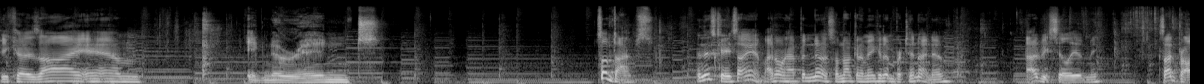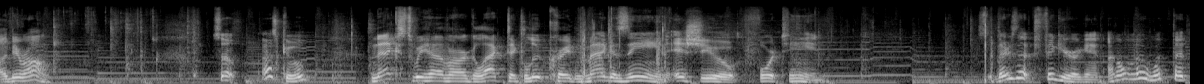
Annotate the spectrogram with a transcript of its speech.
because I am ignorant. Sometimes. In this case, I am. I don't happen to know, so I'm not going to make it up and pretend I know. That'd be silly of me. Because I'd probably be wrong. So, that's cool. Next, we have our Galactic Loot Crate Magazine, issue 14. So there's that figure again. I don't know what that's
